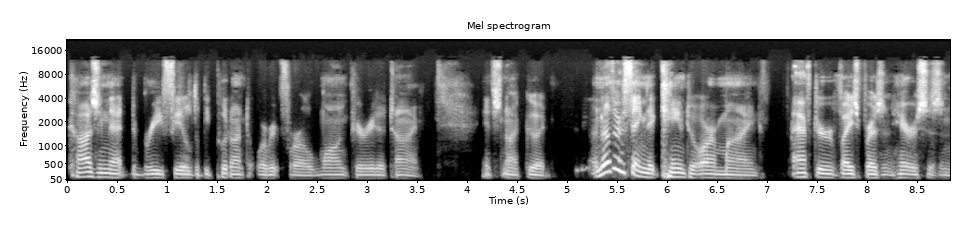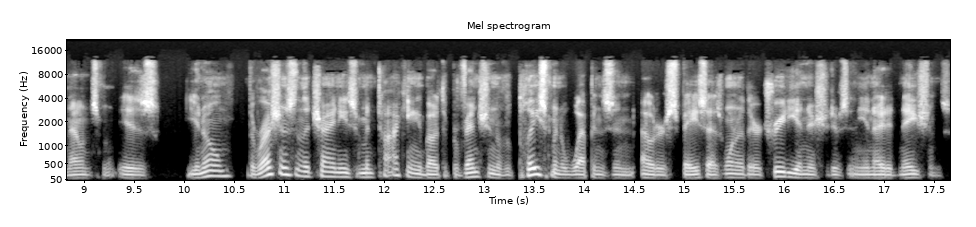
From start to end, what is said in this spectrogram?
causing that debris field to be put onto orbit for a long period of time. It's not good. Another thing that came to our mind after Vice President Harris's announcement is you know, the Russians and the Chinese have been talking about the prevention of the placement of weapons in outer space as one of their treaty initiatives in the United Nations.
